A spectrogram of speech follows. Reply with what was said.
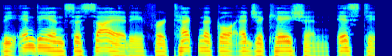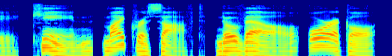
the Indian Society for Technical Education ISTE, Keen, Microsoft, Novell, Oracle,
